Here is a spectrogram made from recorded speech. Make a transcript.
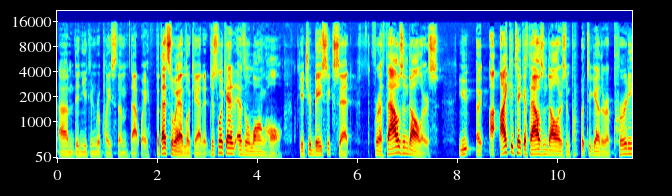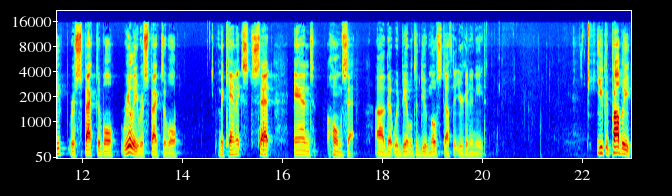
um, then you can replace them that way. But that's the way I'd look at it. Just look at it as a long haul. Get your basic set. For $1,000, you, uh, I could take $1,000 and put together a pretty respectable, really respectable mechanics set and home set uh, that would be able to do most stuff that you're going to need you could probably,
